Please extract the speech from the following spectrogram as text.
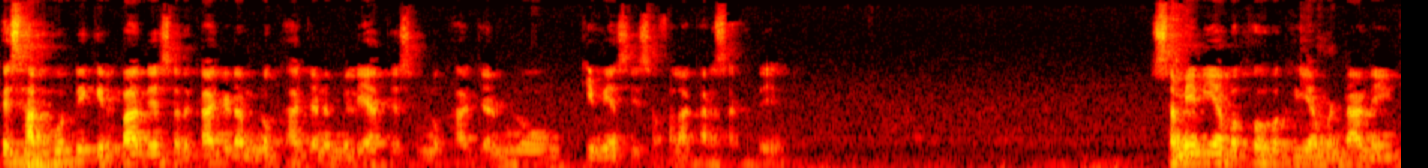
ਤੇ ਸਤਿਗੁਰ ਦੀ ਕਿਰਪਾ ਦੇ ਸਦਕਾ ਜਿਹੜਾ ਮਨੁੱਖਾ ਜਨਮ ਮਿਲਿਆ ਤੇ ਇਸ ਮਨੁੱਖਾ ਜਨਮ ਨੂੰ ਕਿਵੇਂ ਅਸੀਂ ਸਫਲਾ ਕਰ ਸਕਦੇ ਹਾਂ? ਸਮੇਂ ਦੀਆਂ ਵੱਖੋ ਵੱਖਰੀਆਂ ਵੰਡਾਂ ਨੇ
